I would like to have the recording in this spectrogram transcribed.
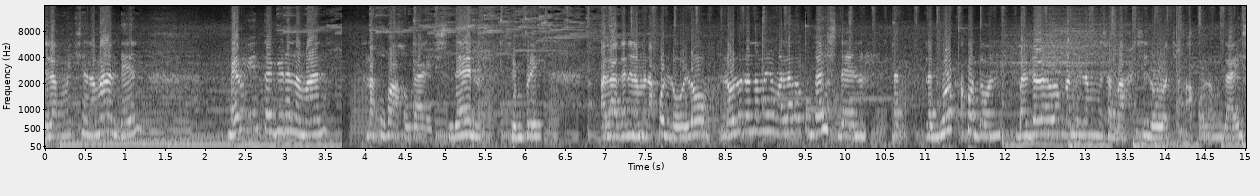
ilang weeks na naman. Then, merong interview na naman. Nakuha ako guys. Then, siyempre, alaga na naman ako, lolo. Lolo na naman yung alaga ko guys. Then, nag- nag-work ako doon. Baldala lang kami lang sa bahay, si lolo at saka ako lang guys.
